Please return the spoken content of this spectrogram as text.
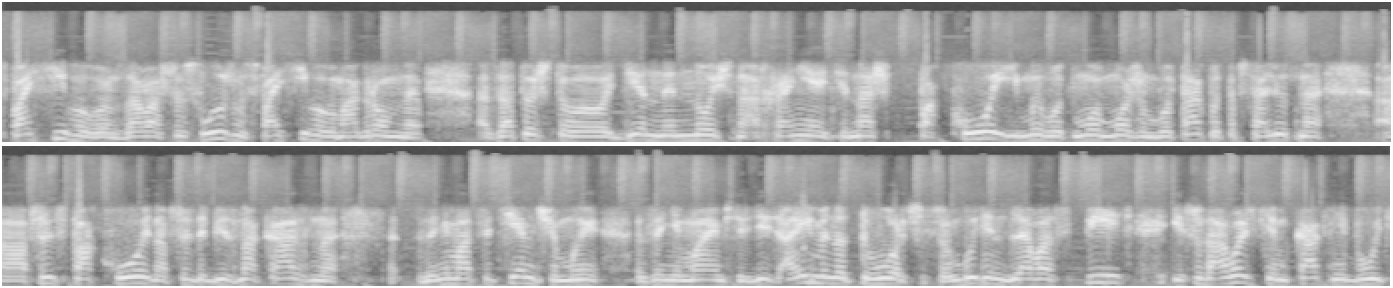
Спасибо вам за вашу службу, спасибо вам огромное за то, что денно и ночно охраняете наш покой, и мы вот можем вот так вот абсолютно, а, абсолютно спокойно, абсолютно безнаказанно заниматься тем, чем мы занимаемся здесь, а именно творчеством. Мы будем для вас петь, и с удовольствием как-нибудь,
